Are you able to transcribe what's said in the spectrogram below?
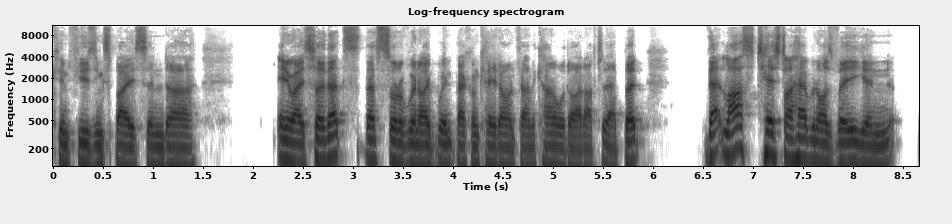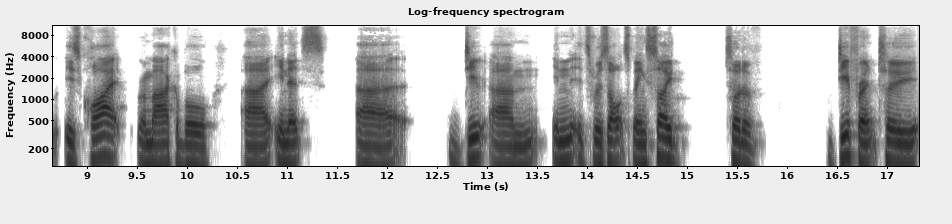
confusing space. And uh, anyway, so that's that's sort of when I went back on keto and found the carnivore diet after that. But that last test I had when I was vegan is quite remarkable uh, in its uh, di- um, in its results being so sort of different to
